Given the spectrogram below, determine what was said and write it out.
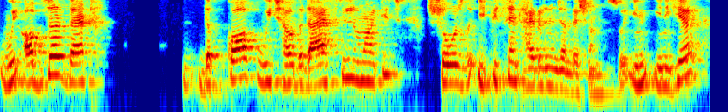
we observed that the COF which have the diacetyl shows the efficient hydrogen generation. So in, in here,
